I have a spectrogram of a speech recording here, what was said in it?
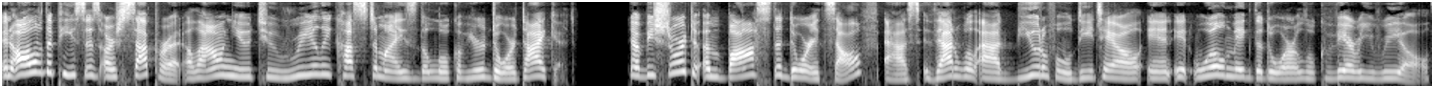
and all of the pieces are separate, allowing you to really customize the look of your door die cut. Now be sure to emboss the door itself as that will add beautiful detail and it will make the door look very real,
